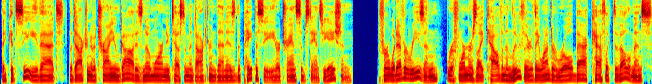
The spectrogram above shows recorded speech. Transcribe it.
They could see that the doctrine of a triune God is no more a New Testament doctrine than is the papacy or transubstantiation. For whatever reason, reformers like Calvin and Luther, they wanted to roll back Catholic developments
